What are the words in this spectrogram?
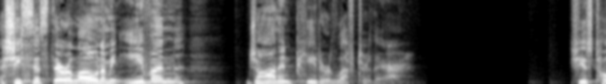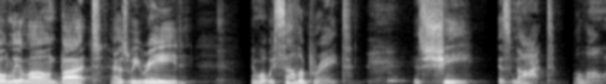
As she sits there alone, I mean, even John and Peter left her there. She is totally alone, but as we read and what we celebrate, is she is not alone.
